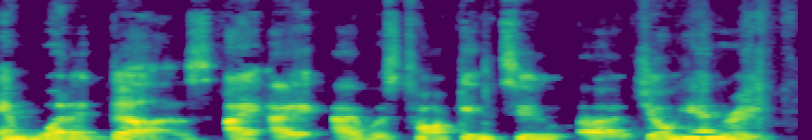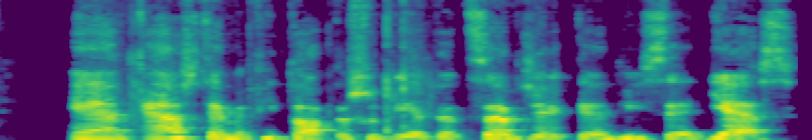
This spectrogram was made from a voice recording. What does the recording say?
and what it does. I I, I was talking to uh, Joe Henry and asked him if he thought this would be a good subject, and he said yes.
